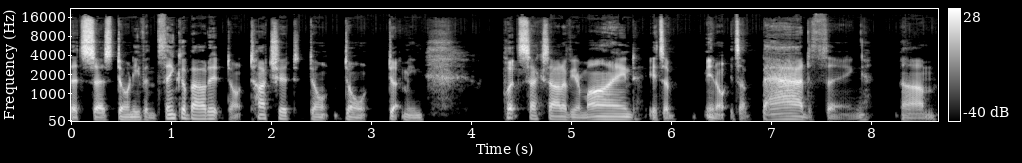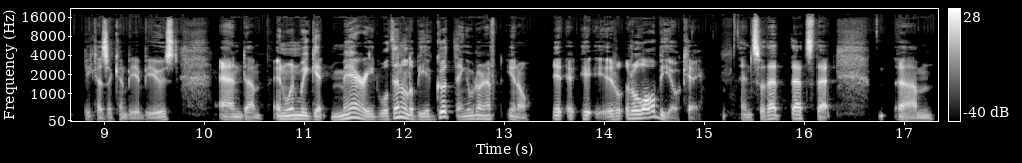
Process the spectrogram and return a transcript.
that says, don't even think about it. Don't touch it. Don't, don't, I mean, put sex out of your mind. It's a, you know, it's a bad thing. Um, because it can be abused, and um, and when we get married, well, then it'll be a good thing. We don't have to, you know, it, it, it'll, it'll all be okay. And so that that's that. Um,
